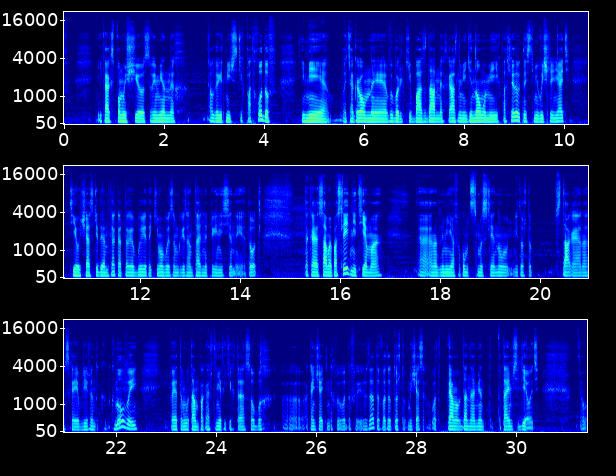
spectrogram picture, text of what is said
и как с помощью современных алгоритмических подходов, имея эти огромные выборки баз данных разными геномами и их последовательностями, вычленять те участки ДНК, которые были таким образом горизонтально перенесены. Это вот такая самая последняя тема, она для меня в каком-то смысле, ну, не то что старая, она скорее ближе к, к новой, поэтому там пока что нет каких-то особых э, окончательных выводов и результатов. Это то, что мы сейчас вот прямо в данный момент пытаемся делать.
